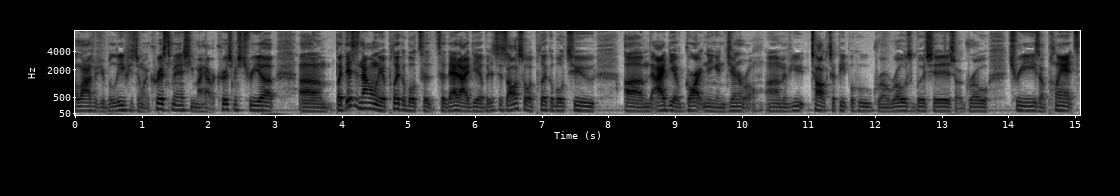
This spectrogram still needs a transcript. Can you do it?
aligns with your beliefs. You're doing Christmas. You might have a Christmas tree up. Um, but this is not only applicable to, to that idea, but this is also applicable to um, the idea of gardening in general. Um, if you talk to people who grow rose bushes or grow trees or plants,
